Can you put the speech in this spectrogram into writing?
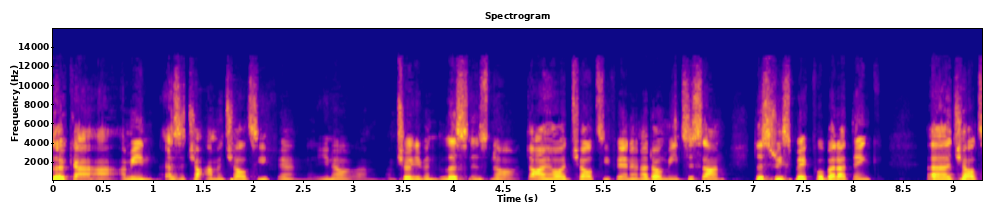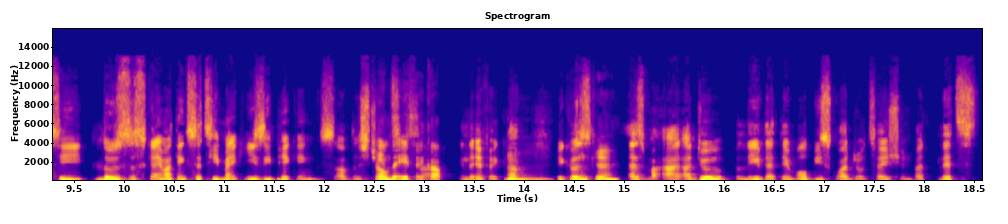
Look, I, I I mean, as a Chel- I'm a Chelsea fan. You know, um, I'm sure even listeners know, diehard Chelsea fan, and I don't mean to sound disrespectful, but I think uh, Chelsea lose this game. I think City make easy pickings of this Chelsea In the Chelsea FA. Cup. in the FA Cup because Okay. as my, I, I do believe that there will be squad rotation, but let's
